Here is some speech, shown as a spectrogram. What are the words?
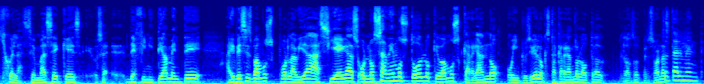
Híjola, se me hace que es, o sea, definitivamente hay veces vamos por la vida a ciegas o no sabemos todo lo que vamos cargando o inclusive lo que está cargando la otra las otras personas. Totalmente.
